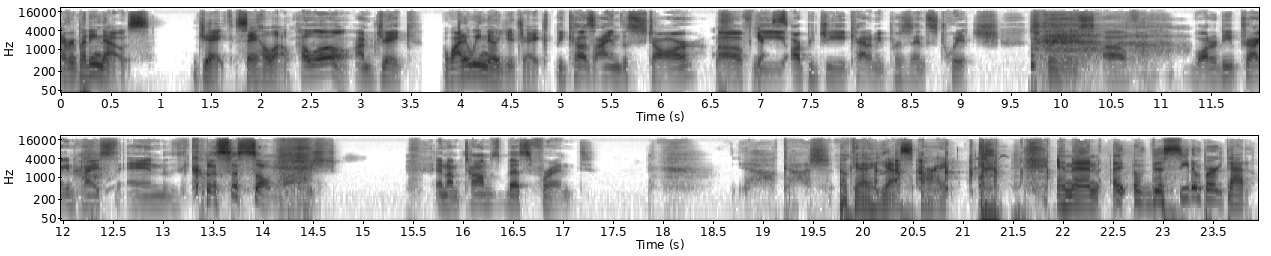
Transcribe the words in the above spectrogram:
everybody knows. Jake, say hello. Hello, I'm Jake. Why do we know you, Jake? Because I am the star of the RPG Academy Presents Twitch streams of Waterdeep Dragon Heist and the Ghost of Saltmarsh. And I'm Tom's best friend. Oh gosh. Okay. Yes. All right. and then uh, the Siedenberg that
